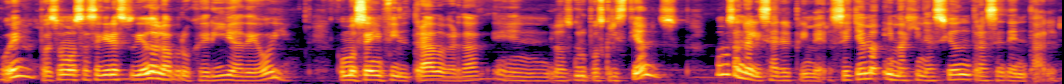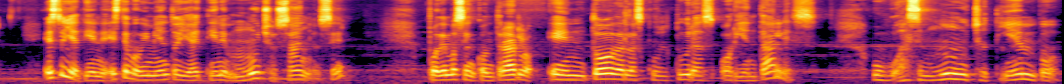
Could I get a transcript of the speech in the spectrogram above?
Bueno, pues vamos a seguir estudiando la brujería de hoy, cómo se ha infiltrado, ¿verdad?, en los grupos cristianos. Vamos a analizar el primero. Se llama imaginación trascendental. Esto ya tiene, este movimiento ya tiene muchos años, ¿eh? Podemos encontrarlo en todas las culturas orientales. Hubo hace mucho tiempo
